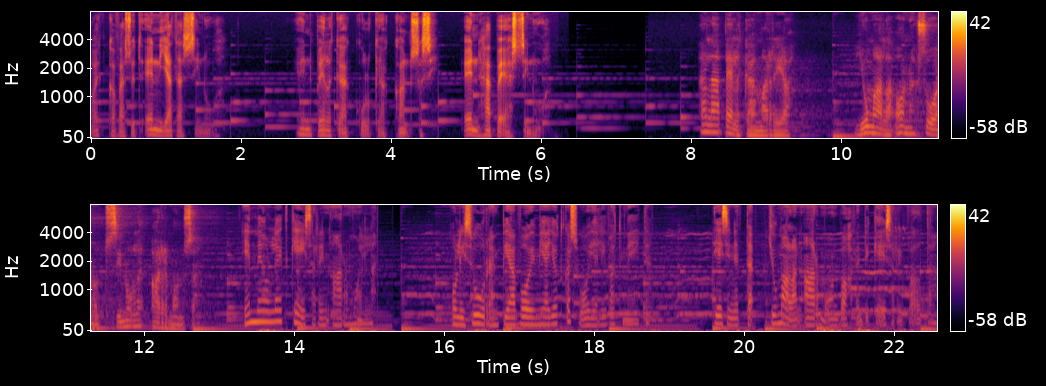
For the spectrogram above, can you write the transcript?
Vaikka väsyt, en jätä sinua. En pelkää kulkea kanssasi. En häpeä sinua. Älä pelkää, Maria. Jumala on suonut sinulle armonsa. Emme olleet keisarin armoilla. Oli suurempia voimia, jotka suojelivat meitä. Tiesin, että Jumalan armo on vahvempi keisarin valtaa.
